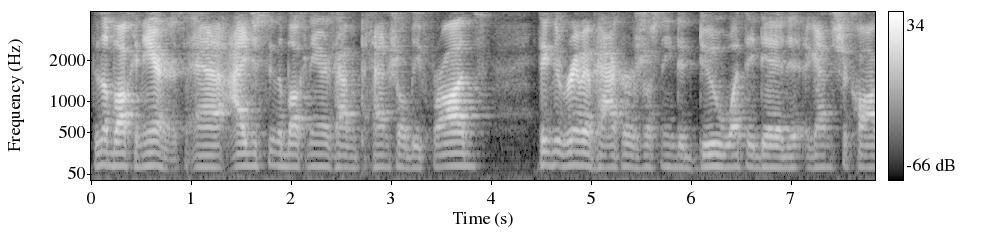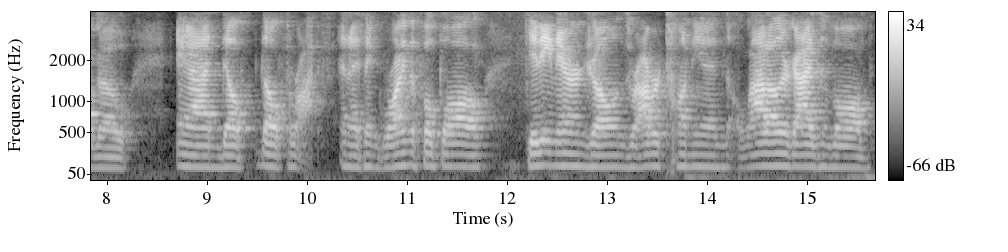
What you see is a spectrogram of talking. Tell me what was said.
than the Buccaneers. And I just think the Buccaneers have a potential to be frauds. I think the Green Bay Packers just need to do what they did against Chicago and they'll they'll thrive. And I think running the football, getting Aaron Jones, Robert Tonyan, a lot of other guys involved,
